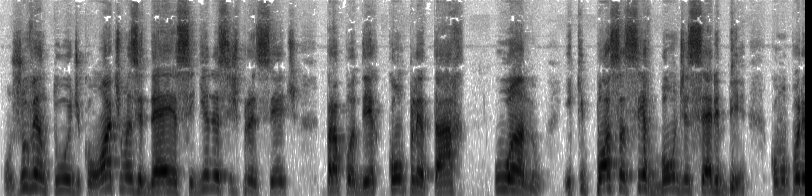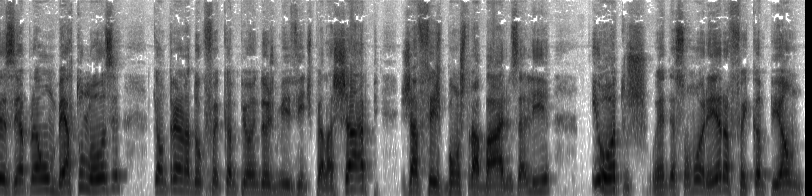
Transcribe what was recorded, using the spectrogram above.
com juventude, com ótimas ideias, seguindo esses preceitos para poder completar o ano e que possa ser bom de Série B. Como, por exemplo, é o Humberto Louser, que é um treinador que foi campeão em 2020 pela Chape, já fez bons trabalhos ali, e outros. O Anderson Moreira foi campeão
